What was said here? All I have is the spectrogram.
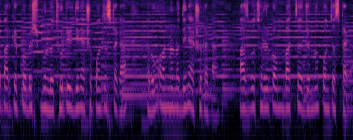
জিন্দা পার্কের প্রবেশ মূল্য ছুটির দিন একশো পঞ্চাশ টাকা এবং অন্যান্য দিন একশো টাকা। পাঁচ বছরের কম বাচ্চার জন্য পঞ্চাশ টাকা।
